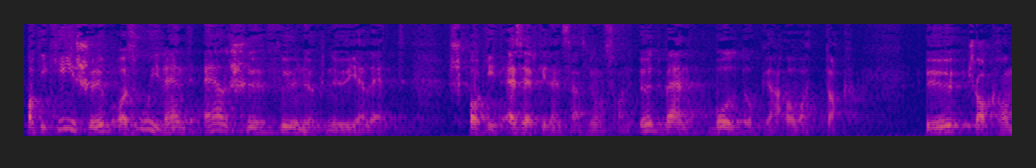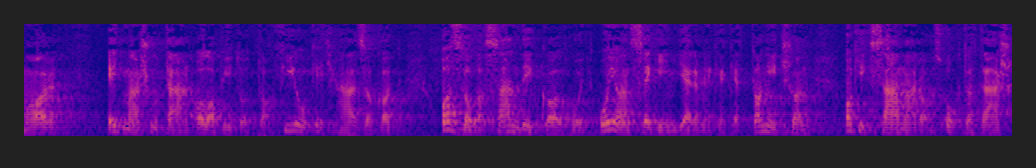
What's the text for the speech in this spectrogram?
aki később az új rend első főnöknője lett, s akit 1985-ben boldoggá avattak. Ő csak hamar egymás után alapította a fiók egyházakat, azzal a szándékkal, hogy olyan szegény gyermekeket tanítson, akik számára az oktatás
